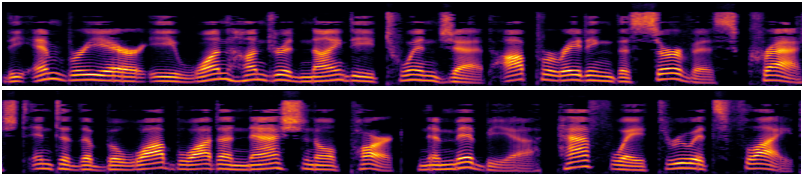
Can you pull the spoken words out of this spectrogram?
the Embraer E190 twinjet operating the service crashed into the Bwabwata National Park, Namibia, halfway through its flight,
